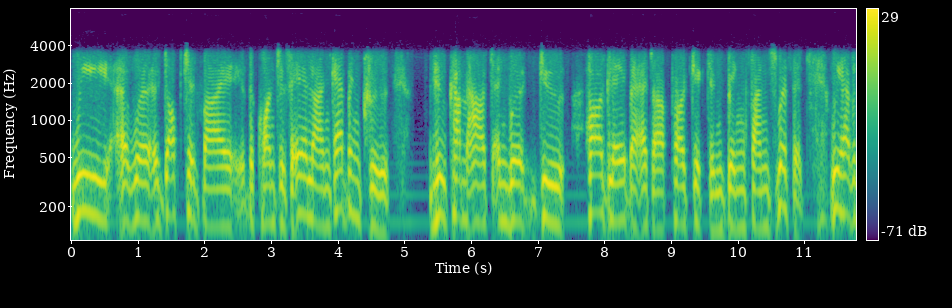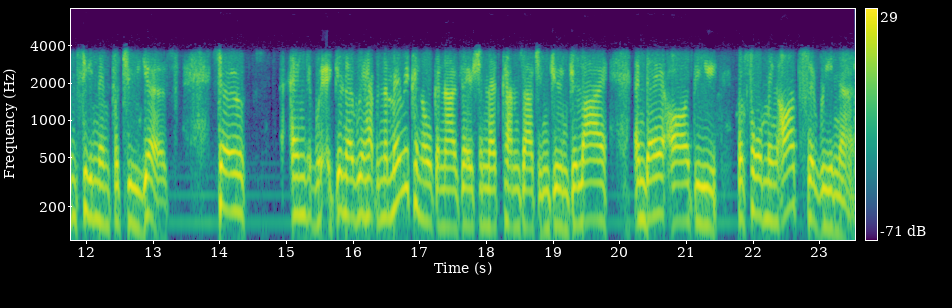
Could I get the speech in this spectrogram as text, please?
We uh, were adopted by the Qantas airline cabin crew who come out and work, do hard labor at our project and bring funds with it. We haven't seen them for two years. So, and you know, we have an American organization that comes out in June, July, and they are the performing arts arena.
